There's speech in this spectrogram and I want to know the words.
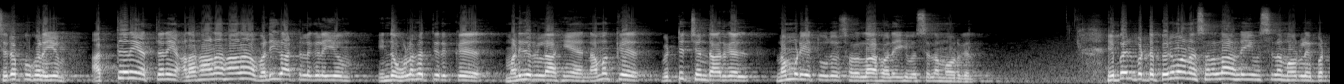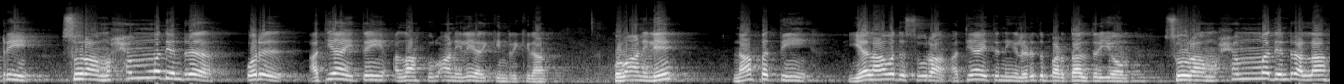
சிறப்புகளையும் அத்தனை அத்தனை அழகானகான வழிகாட்டல்களையும் இந்த உலகத்திற்கு மனிதர்களாகிய நமக்கு விட்டு சென்றார்கள் நம்முடைய தூதர் ஸல்லல்லாஹு அலஹி வசலம் அவர்கள். இப்பேற்பட்ட பெருமான சல்லா அலி வஸ்லாம் அவர்களை பற்றி சூரா முஹம்மது என்ற ஒரு அத்தியாயத்தை அல்லாஹ் குர்ஆனிலே இறக்கின்றிருக்கிறான் குர்ஆனிலே நாற்பத்தி ஏழாவது சூரா அத்தியாயத்தை நீங்கள் எடுத்து பார்த்தால் தெரியும். சூரா முஹம்மது என்று அல்லாஹ்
